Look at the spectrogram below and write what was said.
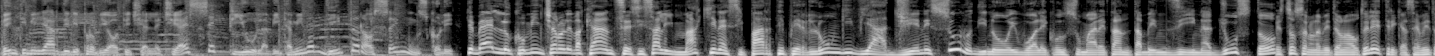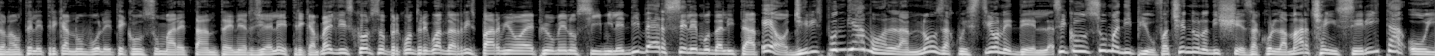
20 miliardi di probiotici LCS più la vitamina D per ossa e muscoli. Che bello, cominciano le vacanze, si sale in macchina e si parte per lunghi viaggi e nessuno di noi vuole consumare tanta benzina, giusto? Questo se non avete un'auto elettrica, se avete un'auto elettrica non volete consumare tanta energia elettrica, ma il discorso per quanto riguarda il risparmio è più o meno simile, diverse le modalità. E oggi rispondiamo all'annosa questione del si consuma di più facendo una discesa con la marcia inserita o in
